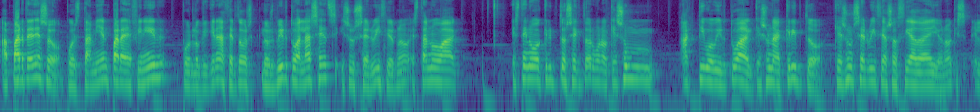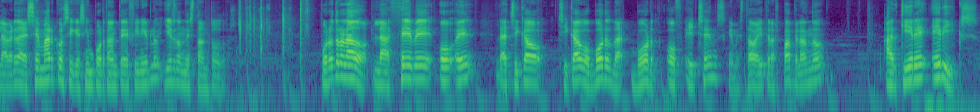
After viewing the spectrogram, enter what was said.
Aparte de eso, pues también para definir pues lo que quieren hacer todos, los virtual assets y sus servicios, ¿no? Esta nueva, este nuevo criptosector, bueno, que es un activo virtual, que es una cripto, que es un servicio asociado a ello, ¿no? Que la verdad, ese marco sí que es importante definirlo y es donde están todos. Por otro lado, la CBOE, la Chicago, Chicago Board, of Exchange, que me estaba ahí traspapelando, adquiere ERIX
